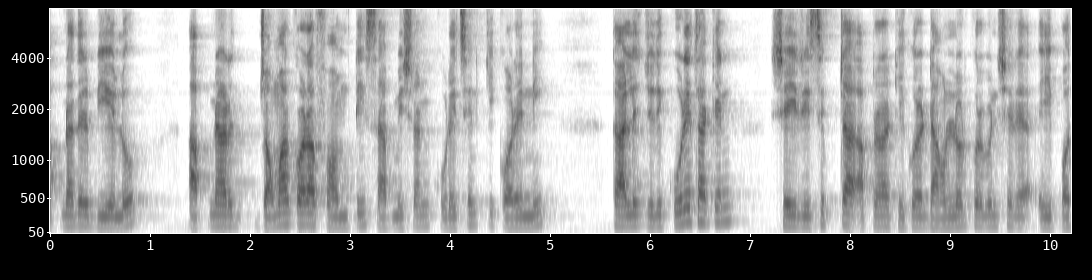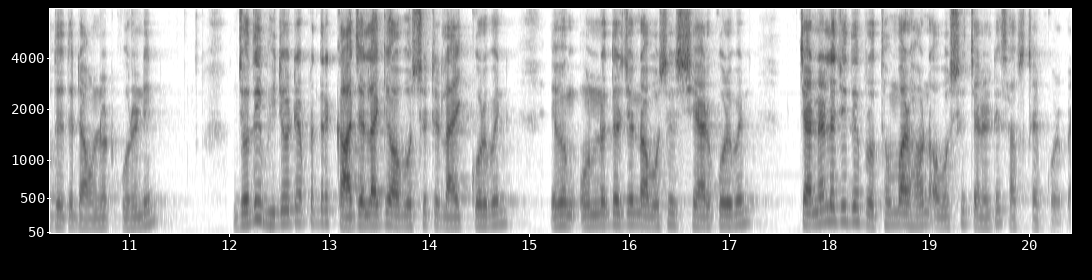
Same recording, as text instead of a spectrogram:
আপনাদের বিএলও আপনার জমা করা ফর্মটি সাবমিশন করেছেন কি করেননি। তাহলে যদি করে থাকেন সেই রিসিপ্টটা আপনারা কী করে ডাউনলোড করবেন সেটা এই পদ্ধতিতে ডাউনলোড করে নিন। যদি ভিডিওটি আপনাদের কাজে লাগে, অবশ্যই এটি লাইক করবেন এবং অন্যদের জন্য অবশ্যই শেয়ার করবেন। চ্যানেলে যদি প্রথমবার হন, অবশ্যই চ্যানেলটি সাবস্ক্রাইব করবেন।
